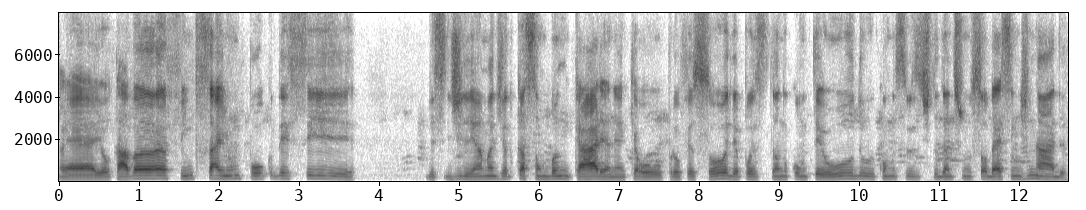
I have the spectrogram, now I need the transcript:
é, eu tava afim de sair um pouco desse, desse dilema de educação bancária, né? Que é o professor depositando conteúdo como se os estudantes não soubessem de nada.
